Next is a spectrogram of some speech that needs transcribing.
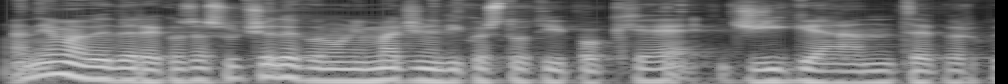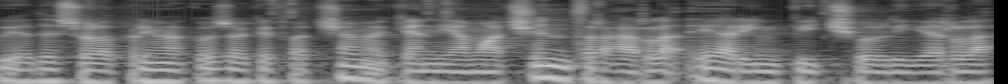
Andiamo a vedere cosa succede con un'immagine di questo tipo che è gigante, per cui adesso la prima cosa che facciamo è che andiamo a centrarla e a rimpicciolirla.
